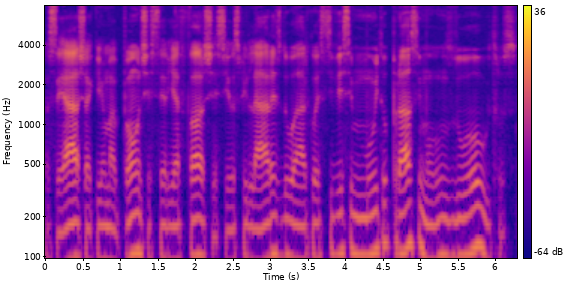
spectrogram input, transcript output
Você acha que uma ponte seria forte se os pilares do arco estivessem muito próximos uns dos outros?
